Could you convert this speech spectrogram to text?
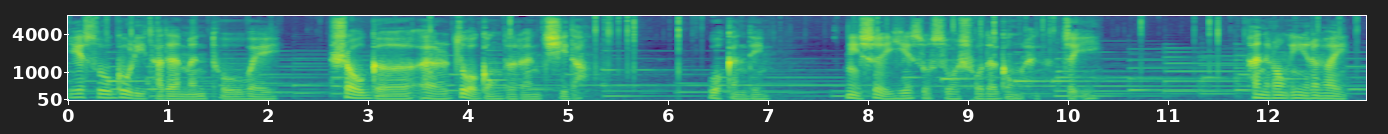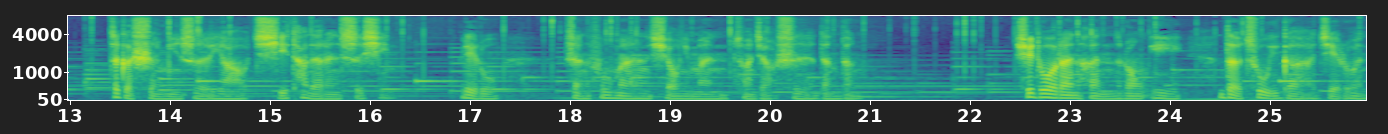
耶稣鼓励他的门徒为受割而做工的人祈祷。我肯定你是耶稣所说的工人之一。很容易认为这个使命是要其他的人实行，例如神父们、修女们、传教士等等。许多人很容易得出一个结论。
